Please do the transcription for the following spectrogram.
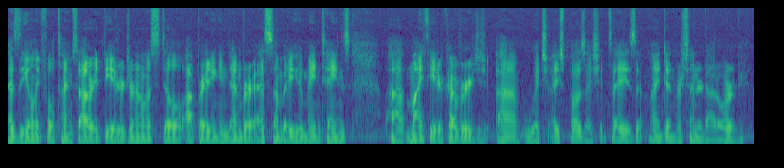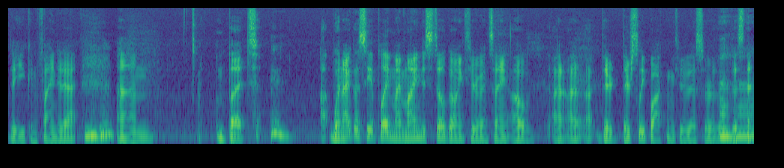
as the only full time salaried theater journalist still operating in Denver as somebody who maintains uh, my theater coverage, uh, which I suppose I should say is at mydenvercenter.org that you can find it at. Um, but when I go see a play, my mind is still going through and saying, "Oh, I, I, I, they're they're sleepwalking through this or this that,"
